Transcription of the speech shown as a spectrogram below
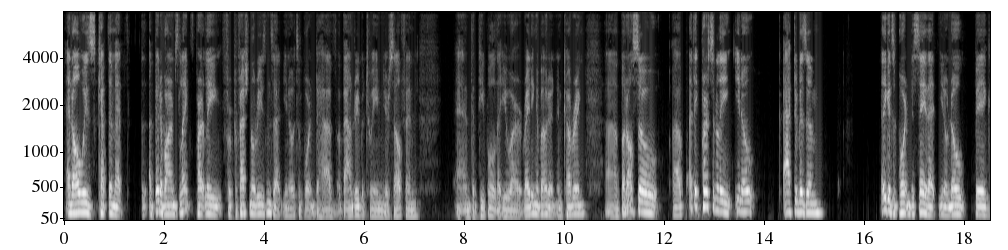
and always kept them at a bit of arm's length, partly for professional reasons that, you know, it's important to have a boundary between yourself and, and the people that you are writing about and, and covering. Uh, but also, uh, I think personally, you know, activism, I think it's important to say that, you know, no big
